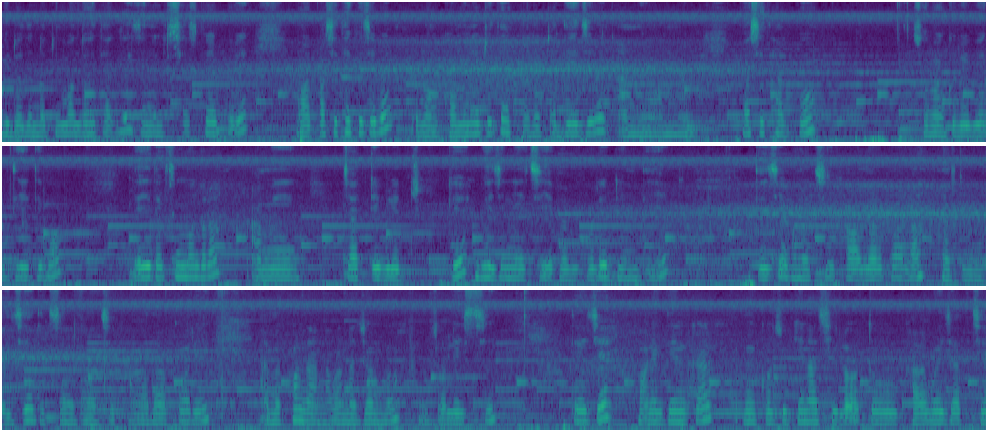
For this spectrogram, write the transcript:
ভিডিওতে নতুন বন্ধ হয়ে থাকলে চ্যানেলটি সাবস্ক্রাইব করে আমার পাশে থেকে যাবেন এবং কমিউনিটিতে আপনার একটা দিয়ে যাবেন আমিও আমার পাশে থাকব। সময় করে ব্যাগ দিয়ে দিব। এই যে দেখছেন বন্ধুরা, আমি চারটে ব্রেডকে ভেজে নিয়েছি, এভাবে করে ডিম দিয়ে। যে এখন হচ্ছে খাওয়া দাওয়ার পালা। তো এই যে দেখছেন, এখন হচ্ছে খাওয়া দাওয়া করে। আমি এখন রান্নাবান্নার জন্য চলে এসেছি। তো এই যে অনেক দিনকার কচু কেনা ছিল, তো খারাপ হয়ে যাচ্ছে।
